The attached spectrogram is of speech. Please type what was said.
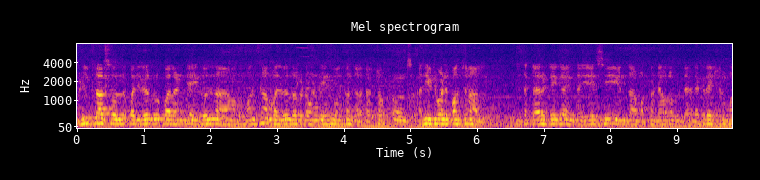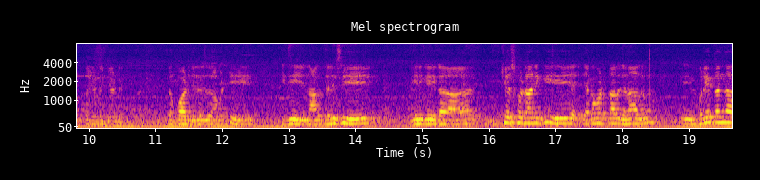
మిడిల్ క్లాస్ వాళ్ళు పదివేల రూపాయలు అంటే ఈ రోజున ఒక ఫంక్షన్ హాల్ పదివేలు దొరకడం అంటే ఇది ఫంక్షన్ చాలా కష్టం. అది ఇటువంటి ఫంక్షన్ హాల్. ఇంత క్లారిటీగా ఇంత ఏసీ ఇంత మొత్తం డెవలప్ డెకరేషన్ మొత్తం ఎటు జెడ్తో పాటు జరిగింది కాబట్టి ఇది నాకు తెలిసి దీనికి ఇక బుక్ చేసుకోవడానికి ఎగబడతారు జనాలు. ఈ విపరీతంగా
